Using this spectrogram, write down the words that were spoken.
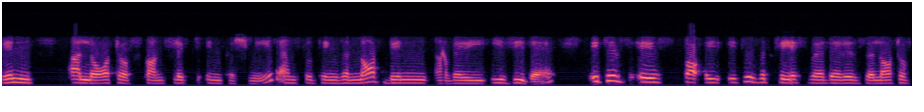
been a lot of conflict in Kashmir, and so things have not been uh, very easy there. It is a it is a place where there is a lot of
